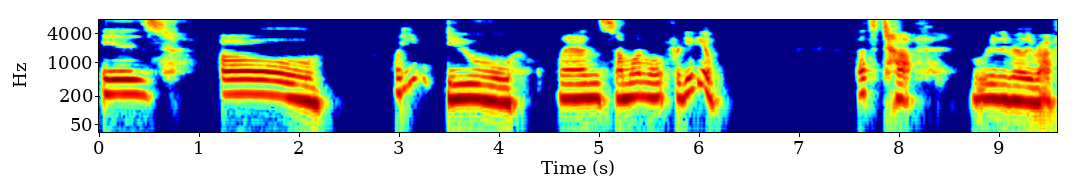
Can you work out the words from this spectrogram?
is, oh, what do you do when someone won't forgive you? That's tough. Really, really rough.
